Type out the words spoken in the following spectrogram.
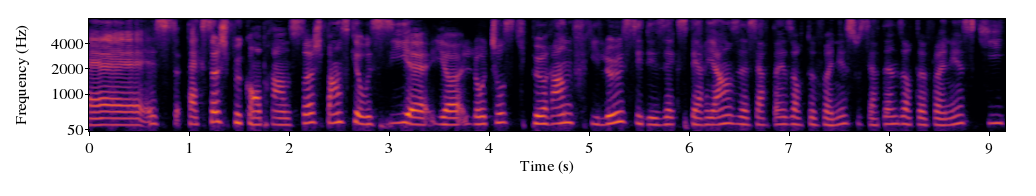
Euh, fait que ça, je peux comprendre ça. Je pense qu'il y a aussi euh, il y a l'autre chose qui peut rendre frileux, c'est des expériences de certains orthophonistes ou certaines orthophonistes qui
